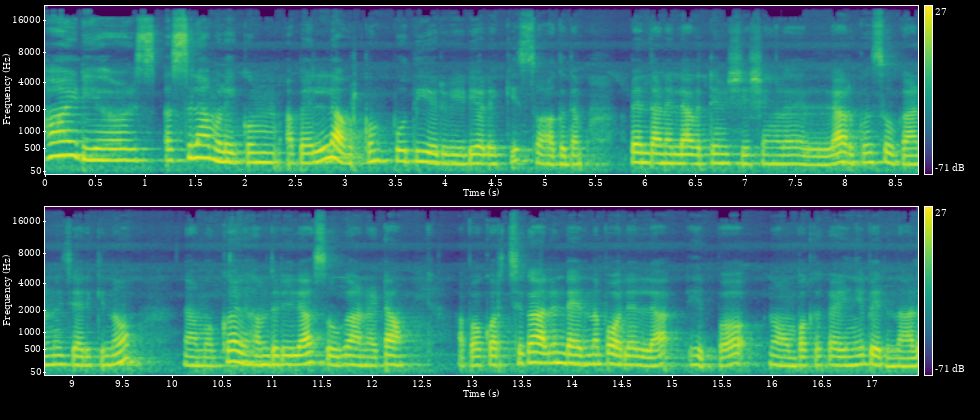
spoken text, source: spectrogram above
ഹായ് ഡിയേഴ്സ് അസ്സാം വലൈക്കും അപ്പോൾ എല്ലാവർക്കും പുതിയൊരു വീഡിയോയിലേക്ക് സ്വാഗതം. അപ്പോൾ എന്താണ് എല്ലാവരുടെയും വിശേഷങ്ങൾ? എല്ലാവർക്കും സുഖമാണെന്ന് വിചാരിക്കുന്നു. നമുക്ക് അലഹമില്ല സുഖമാണ് കേട്ടോ. അപ്പോൾ കുറച്ച് കാലം ഉണ്ടായിരുന്ന പോലെയല്ല. ഇപ്പോൾ നോമ്പൊക്കെ കഴിഞ്ഞ് പെരുന്നാൾ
